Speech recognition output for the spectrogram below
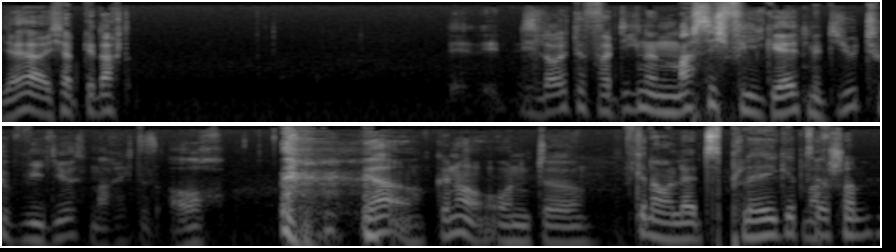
Ja, ja, ich habe gedacht, die Leute verdienen massig viel Geld mit YouTube-Videos, mache ich das auch. ja, genau. Und äh, Genau, Let's Play gibt es ja schon.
